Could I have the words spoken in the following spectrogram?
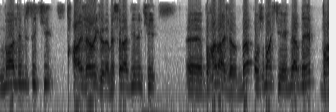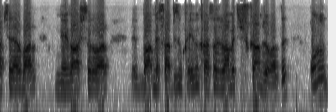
mahallemizdeki aylara göre mesela diyelim ki e, bahar aylarında o zamanki evlerde hep bahçeler var, meyve ağaçları var. E, ba- mesela bizim evin karşısında rahmetli Şükrü amca vardı. Onun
